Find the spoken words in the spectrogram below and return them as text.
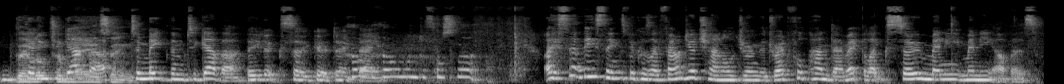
They getting together amazing. to make them together. They look so good, don't How, they? how wonderful is that? I sent these things because I found your channel during the dreadful pandemic, like so many, many others.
